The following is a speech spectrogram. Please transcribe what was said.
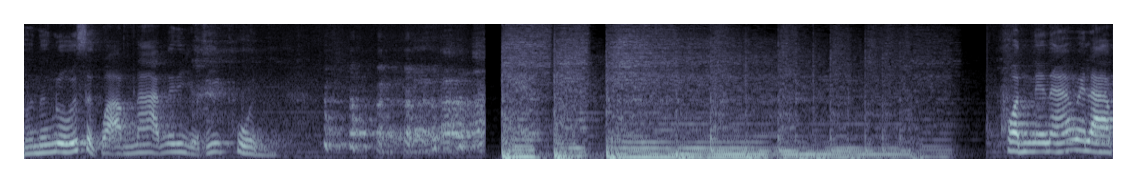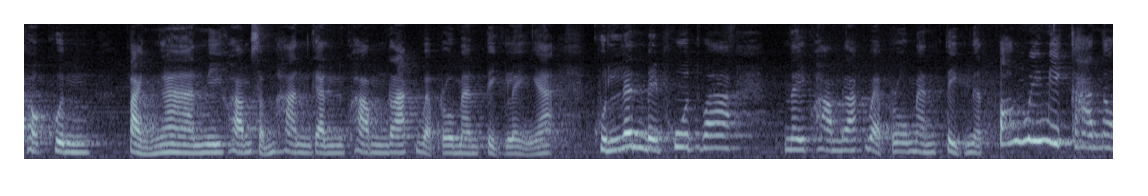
คุณถึงรู้สึกว่าอำนาจไม่ได้อยู่ที่คุณคนเนี่ยนะ เวลาพอคุณ แต่งงานมีความสัมพันธ์กันความรักแบบโรแมนติกอะไรอย่างเงี้ยคุณเล่นไปพูดว่าในความรักแบบโรแมนติกเนี่ยต้องไม่มีการเอา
